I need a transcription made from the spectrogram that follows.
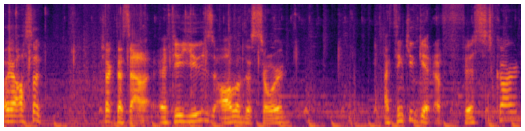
Oh yeah, also, check this out. If you use all of the sword, I think you get a fist card.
